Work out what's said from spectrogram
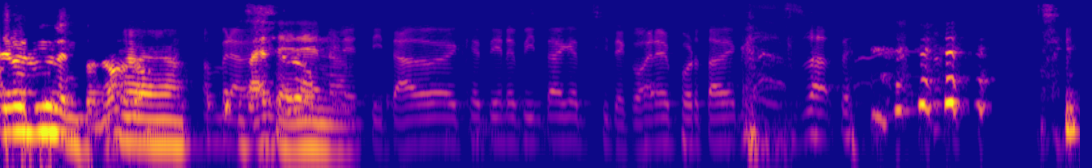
El violento, ¿no? No, no, no. Hombre, a ver, sereno. el excitado es que tiene pinta de que si te cogen el portal de casa. te- Sí.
